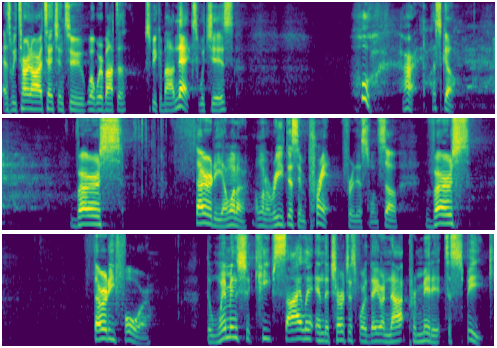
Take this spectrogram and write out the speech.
as we turn our attention to what we're about to speak about next, which is, whew, all right, let's go. Verse 30. I wanna, I wanna read this in print for this one. So, verse 34. The women should keep silent in the churches, for they are not permitted to speak,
